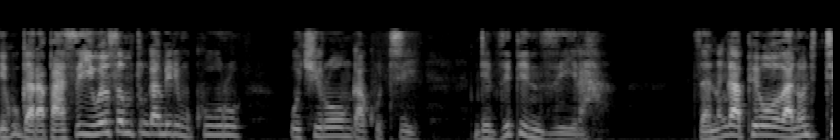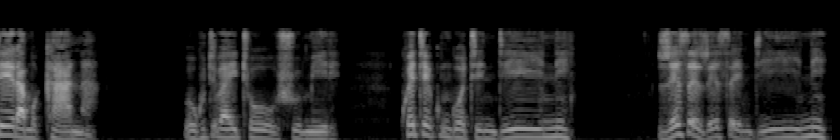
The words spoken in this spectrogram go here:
yekugara pasi iwe semutungamiri mukuru uchironga kuti ndedzipi nzira dzandingapewo vanonditeera mukana wekuti vaitewo ushumiri kwete kungoti ndini. Zvese zvese ndini.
